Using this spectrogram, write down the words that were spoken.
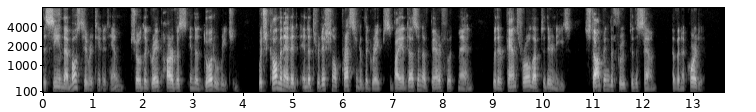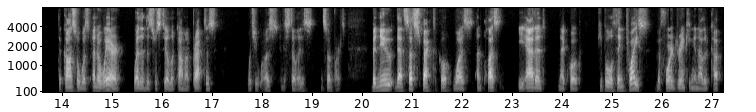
The scene that most irritated him showed the grape harvest in the Douro region, which culminated in the traditional pressing of the grapes by a dozen of barefoot men with their pants rolled up to their knees stomping the fruit to the sound of an accordion. The consul was unaware whether this was still a common practice, which it was, and it still is in some parts, but knew that such spectacle was unpleasant. He added, and I quote, people will think twice before drinking another cup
